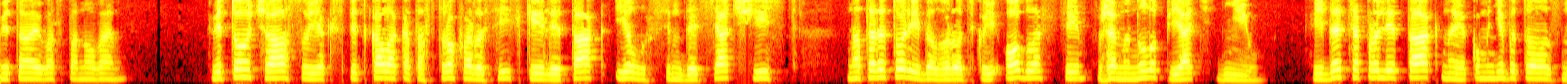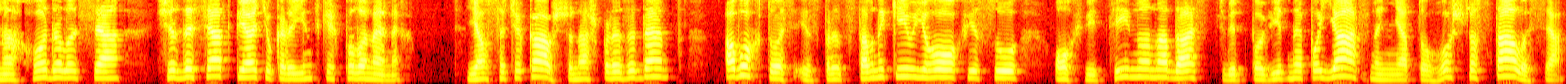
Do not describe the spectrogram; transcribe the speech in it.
Вітаю вас, панове. Від того часу, як спіткала катастрофа російський літак Іл-76 на території Білгородської області, вже минуло 5 днів. Йдеться про літак, на якому нібито знаходилося 65 українських полонених. Я все чекав, що наш президент або хтось із представників його офісу офіційно надасть відповідне пояснення того, що сталося,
